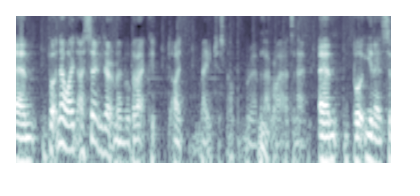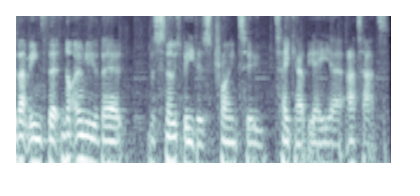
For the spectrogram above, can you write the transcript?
Um, but no, I, I certainly don't remember. But that could I may just not remember that right. I don't know. Um, but you know, so that means that not only are there the snow speeders trying to take out the uh, ATATs,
